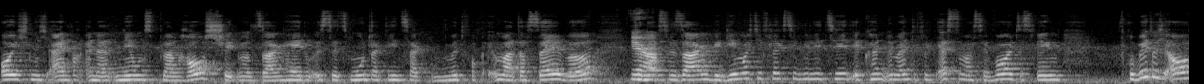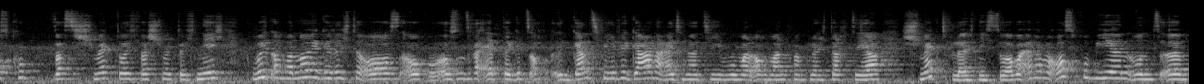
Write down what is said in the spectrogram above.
euch nicht einfach einen Ernährungsplan rausschicken und sagen, hey, du isst jetzt Montag, Dienstag, Mittwoch immer dasselbe, ja. sondern dass wir sagen, wir geben euch die Flexibilität, ihr könnt im Endeffekt essen, was ihr wollt. Deswegen probiert euch aus, guckt, was schmeckt euch, was schmeckt euch nicht. Probiert auch mal neue Gerichte aus, auch aus unserer App. Da gibt es auch ganz viele vegane Alternativen, wo man auch am Anfang vielleicht dachte, ja, schmeckt vielleicht nicht so, aber einfach mal ausprobieren und äh,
